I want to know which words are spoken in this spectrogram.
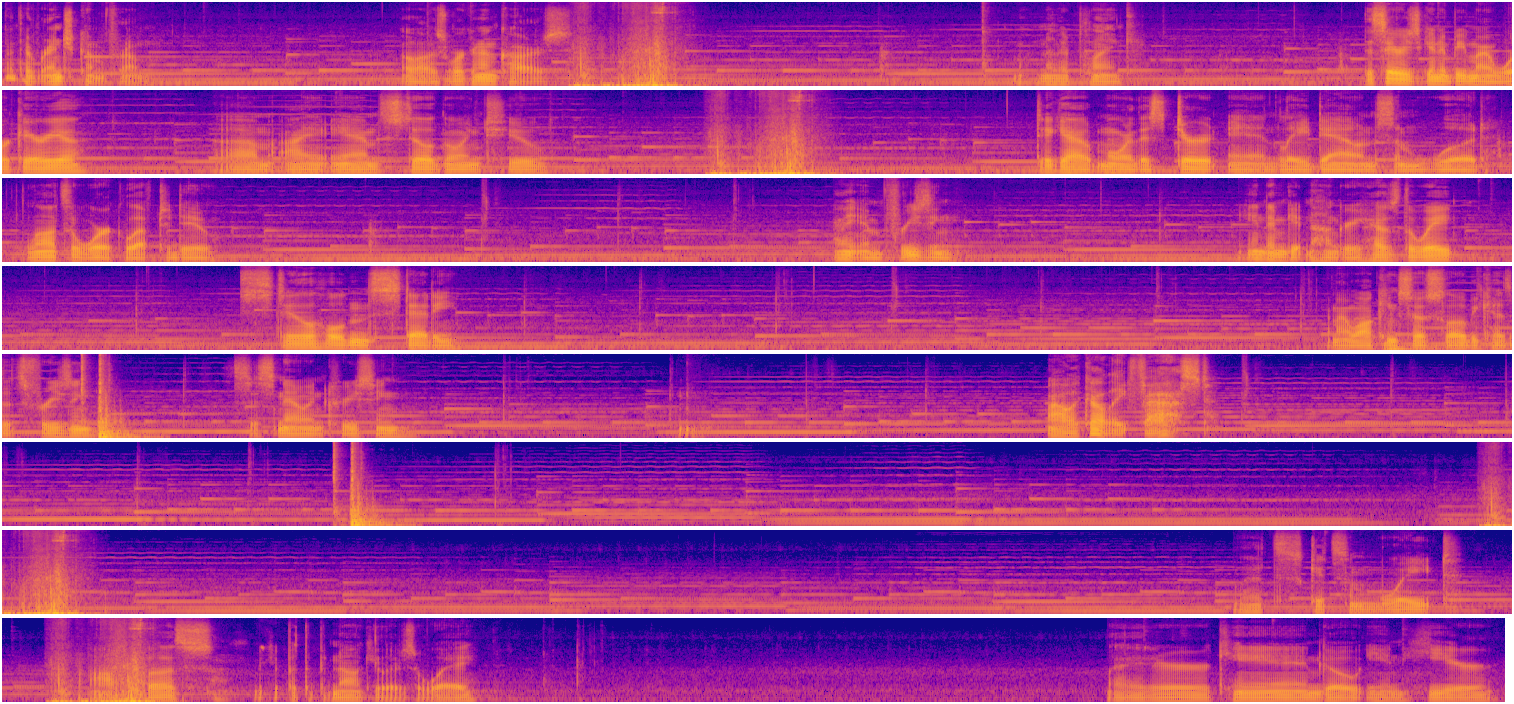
Where'd the wrench come from? Oh, I was working on cars. Another plank. This area is going to be my work area. Um, I am still going to dig out more of this dirt and lay down some wood. Lots of work left to do. I am freezing. And I'm getting hungry. How's the weight? Still holding steady. Am I walking so slow because it's freezing? It's just now increasing. Hmm. Wow, it got late fast. Let's get some weight off of us. We could put the binoculars away. Lighter can go in here.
